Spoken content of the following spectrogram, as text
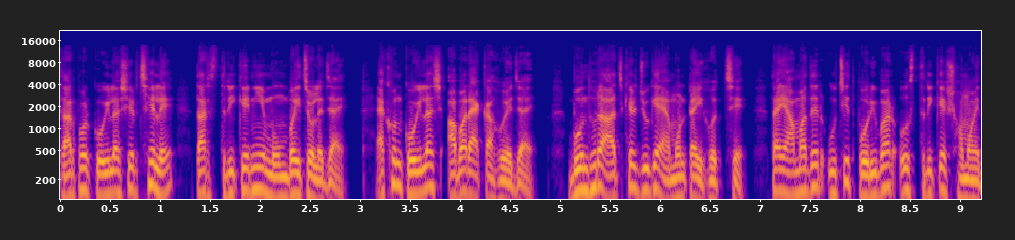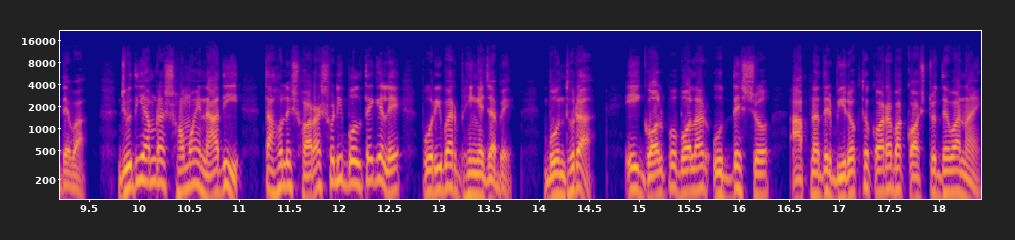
তারপর কৈলাসের ছেলে তার স্ত্রীকে নিয়ে মুম্বাই চলে যায়। এখন কৈলাস আবার একা হয়ে যায়। বন্ধুরা, আজকের যুগে এমনটাই হচ্ছে। তাই আমাদের উচিত পরিবার ও স্ত্রীকে সময় দেওয়া। যদি আমরা সময় না দিই, তাহলে সরাসরি বলতে গেলে পরিবার ভেঙে যাবে। বন্ধুরা, এই গল্প বলার উদ্দেশ্য আপনাদের বিরক্ত করা বা কষ্ট দেওয়া নয়।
